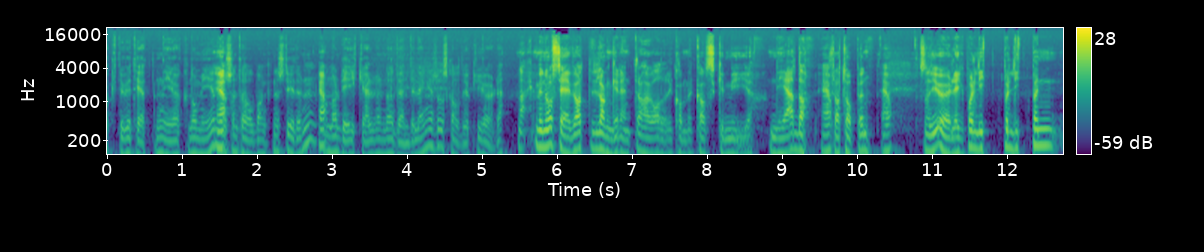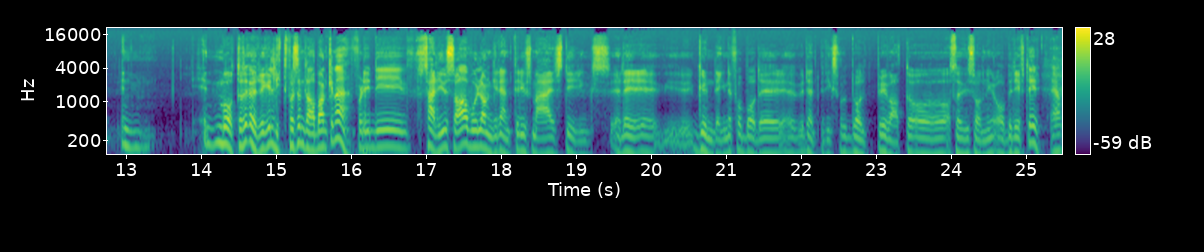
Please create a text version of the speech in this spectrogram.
aktiviteten i økonomien Ja. når sentralbankene styrer den. Ja. Og når det ikke er nødvendig lenger, så skal du ikke gjøre det. Nei, men nå ser vi at lange renter har jo allerede kommet ganske mye ned da, Ja. fra toppen. Ja. Så de ødelegger på litt på, litt på en, en, en måte å ødelegge litt for sentralbankene. Fordi de, særlig i USA, hvor lange renter liksom er styrings, eller eh, grunnleggende for både eh, rentebetingelser for både private og altså husholdninger og bedrifter, Ja.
